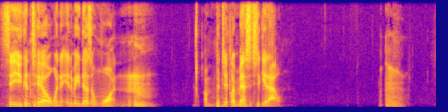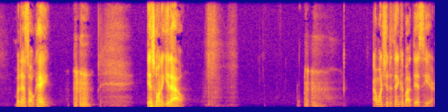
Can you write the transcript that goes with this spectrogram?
See, you can tell when the enemy doesn't want a particular message to get out. but that's okay. it's going to get out. I want you to think about this here.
